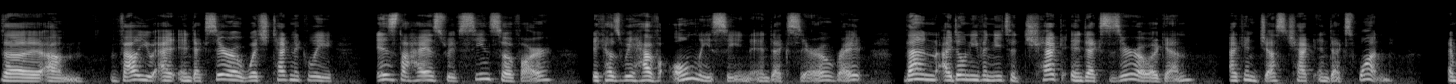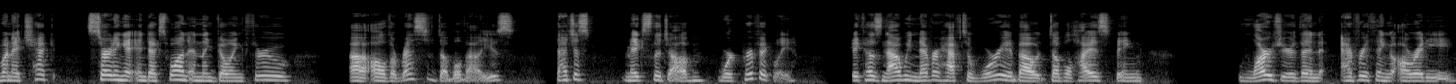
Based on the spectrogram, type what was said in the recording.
the um, value at index 0, which technically is the highest we've seen so far, because we have only seen index 0, right? Then I don't even need to check index 0 again. I can just check index 1. And when I check starting at index 1 and then going through uh, all the rest of double values, that just makes the job work perfectly. Because now we never have to worry about double highest being larger than everything already,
